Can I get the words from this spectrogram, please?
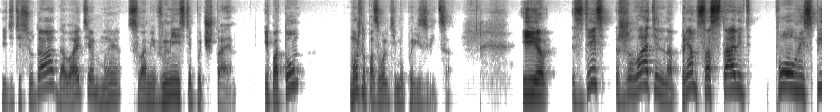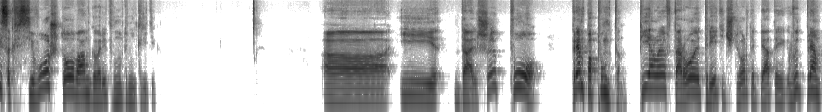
идите сюда, давайте мы с вами вместе почитаем. И потом можно позволить ему порезвиться. И здесь желательно прям составить полный список всего, что вам говорит внутренний критик. А, и дальше по прям по пунктам первое, второе, третье, четвертое, пятое. Вы прям,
